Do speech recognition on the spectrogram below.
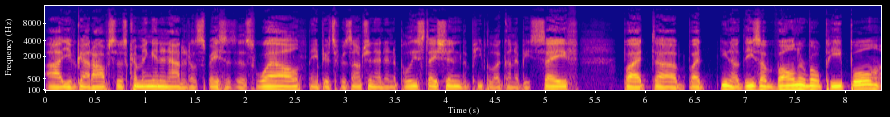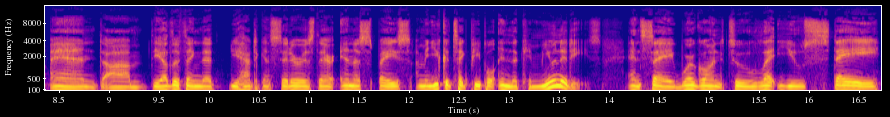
Uh, you've got officers coming in and out of those spaces as well. Maybe it's a presumption that in a police station, the people are going to be safe. But uh, but you know these are vulnerable people, and um, the other thing that you have to consider is they're in a space. I mean, you could take people in the communities and say we're going to let you stay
